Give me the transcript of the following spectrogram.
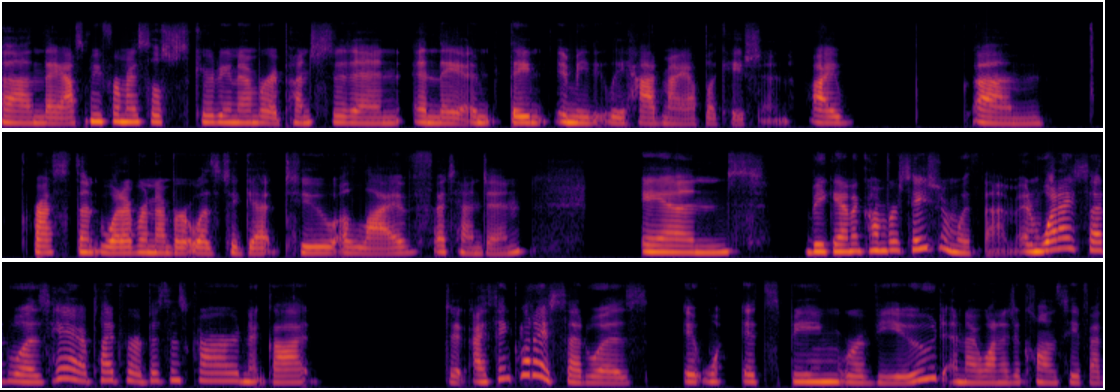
um, they asked me for my social security number. I punched it in, and they they immediately had my application. I um, pressed the, whatever number it was to get to a live attendant, and began a conversation with them. And what I said was, "Hey, I applied for a business card, and it got." I think what I said was it it's being reviewed, and I wanted to call and see if I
